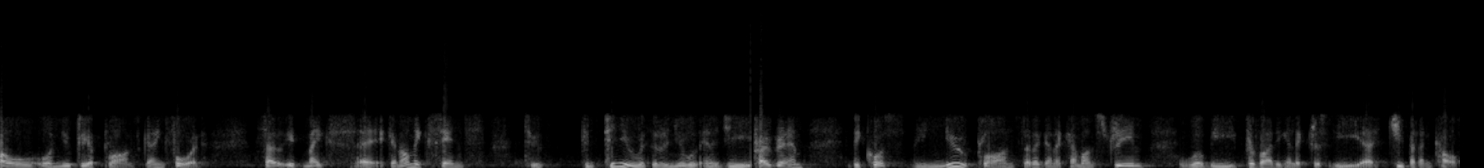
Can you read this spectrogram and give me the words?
coal or nuclear plants going forward. So it makes uh, economic sense to continue with the renewable energy program because the new plants that are going to come on stream will be providing electricity uh, cheaper than coal.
